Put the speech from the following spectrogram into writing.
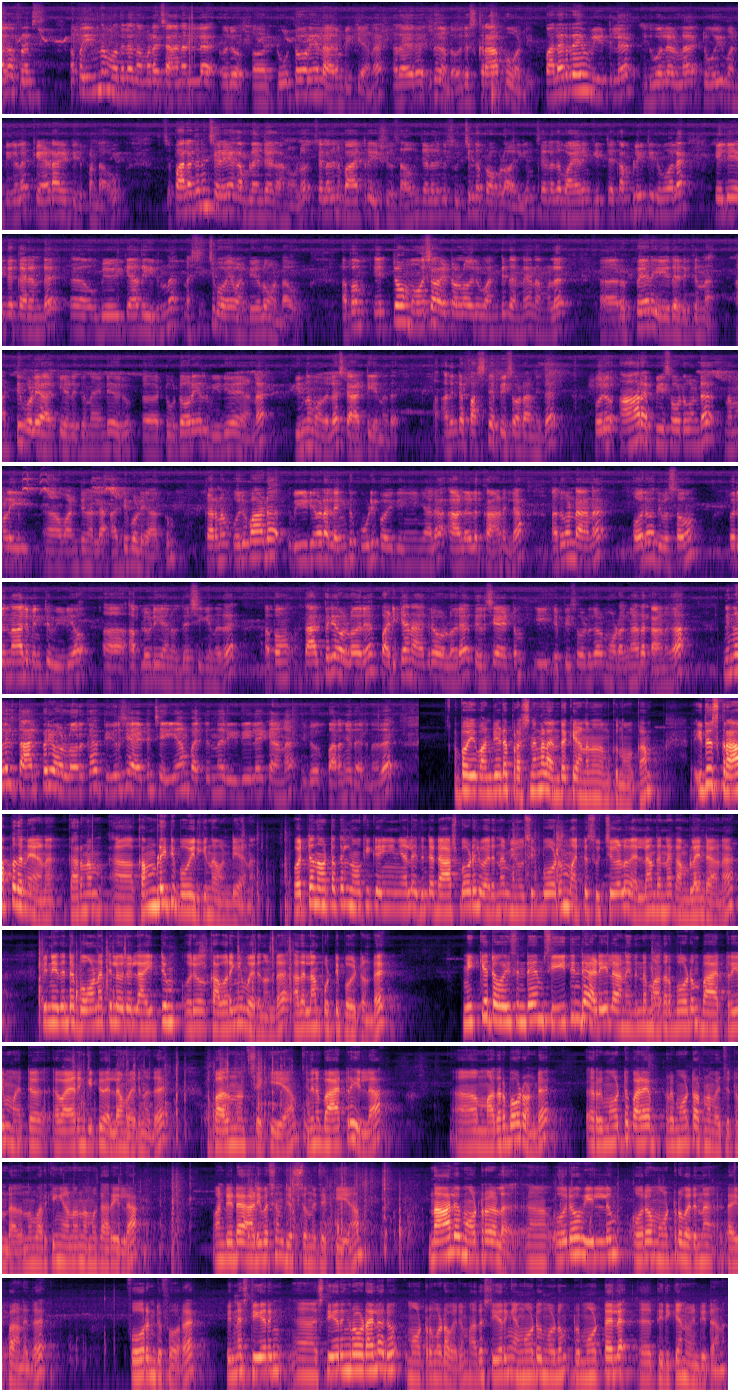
Hello friends അപ്പോൾ ഇന്ന് മുതൽ നമ്മുടെ ചാനലിൽ ഒരു ട്യൂട്ടോറിയൽ ആരംഭിക്കുകയാണ്. അതായത് ഇത് കണ്ടോ ഒരു സ്ക്രാപ്പ് വണ്ടി. പലരുടെയും വീട്ടിൽ ഇതുപോലെയുള്ള ടോയ് വണ്ടികൾ കേടായിട്ട് ഇരിപ്പുണ്ടാവും പലതിനും ചെറിയ കംപ്ലൈന്റേ കാണുള്ളൂ. ചിലതിന് ബാറ്ററി ഇഷ്യൂസ് ആവും ചിലതിന് സ്വിച്ചിന്റെ പ്രോബ്ലം ആയിരിക്കും. ചിലത് വയറിംഗ് കിറ്റ് കംപ്ലീറ്റ് ഇതുപോലെ എലിയൊക്കെ കറണ്ട് ഉപയോഗിക്കാതെ ഇരുന്ന് നശിച്ചു പോയ വണ്ടികളും ഉണ്ടാവും. അപ്പം ഏറ്റവും മോശമായിട്ടുള്ള ഒരു വണ്ടി തന്നെ നമ്മൾ റിപ്പയർ ചെയ്തെടുക്കുന്ന അടിപൊളിയാക്കി എടുക്കുന്നതിന്റെ ഒരു ട്യൂട്ടോറിയൽ വീഡിയോയാണ് ഇന്ന് മുതൽ സ്റ്റാർട്ട് ചെയ്യുന്നത്. അതിന്റെ ഫസ്റ്റ് എപ്പിസോഡാണിത് ഒരു ആറ് എപ്പിസോഡ് കൊണ്ട് നമ്മൾ ഈ വണ്ടി നല്ല അടിപൊളിയാക്കും. കാരണം ഒരുപാട് വീഡിയോയുടെ ലെങ്ത് കൂടി പോയി കഴിഞ്ഞ് കഴിഞ്ഞാൽ ആളുകൾ കാണില്ല. അതുകൊണ്ടാണ് ഓരോ ദിവസവും ഒരു നാല് മിനിറ്റ് വീഡിയോ അപ്ലോഡ് ചെയ്യാൻ ഉദ്ദേശിക്കുന്നത്. അപ്പം താല്പര്യമുള്ളവർ പഠിക്കാൻ ആഗ്രഹമുള്ളവർ തീർച്ചയായിട്ടും ഈ എപ്പിസോഡുകൾ മുടങ്ങാതെ കാണുക. നിങ്ങളിൽ താല്പര്യമുള്ളവർക്ക് തീർച്ചയായിട്ടും ചെയ്യാൻ പറ്റുന്ന രീതിയിലേക്കാണ് ഇത് പറഞ്ഞു തരുന്നത്. അപ്പോൾ ഈ വണ്ടിയുടെ പ്രശ്നങ്ങൾ എന്തൊക്കെയാണെന്ന് നമുക്ക് നോക്കാം. ഇത് സ്ക്രാപ്പ് തന്നെയാണ്. കാരണം കംപ്ലീറ്റ് പോയിരിക്കുന്ന വണ്ടിയാണ്. ഒറ്റ നോട്ടത്തിൽ നോക്കിക്കഴിഞ്ഞ് കഴിഞ്ഞാൽ ഇതിന്റെ ഡാഷ്ബോർഡിൽ വരുന്ന മ്യൂസിക് ബോർഡും മറ്റ് സ്വിച്ചുകളും എല്ലാം തന്നെ കംപ്ലൈന്റ് ആണ്. പിന്നെ ഇതിന്റെ ബോണറ്റിൽ ഒരു ലൈറ്റും ഒരു കവറിങ്ങും വരുന്നുണ്ട്. അതെല്ലാം പൊട്ടിപ്പോയിട്ടുണ്ട്. മിക്ക ടോയ്സിന്റെയും സീറ്റിന്റെ അടിയിലാണ് ഇതിന്റെ മദർ ബോർഡും ബാറ്ററിയും മറ്റ് വയറിംഗ് കിറ്റും എല്ലാം വരുന്നത്. അപ്പോൾ അതൊന്ന് ചെക്ക് ചെയ്യാം. ഇതിന് ബാറ്ററി ഇല്ല. മദർ ബോർഡുണ്ട്. റിമോട്ട് പഴയ റിമോട്ട് ഒരെണ്ണം വെച്ചിട്ടുണ്ട്. അതൊന്നും വർക്കിംഗ് ആണോ നമുക്കറിയില്ല. വണ്ടിയുടെ അടിവശം ജസ്റ്റ് ഒന്ന് ചെക്ക് ചെയ്യാം. നാല് മോട്ടറുകൾ ഓരോ വീലിലും ഓരോ മോട്ടർ വരുന്ന ടൈപ്പാണിത്. ഫോർ ഇന്റു ഫോറ് പിന്നെ സ്റ്റിയറിംഗ് സ്റ്റിയറിംഗ് റോഡിൽ ഒരു മോട്ടറും കൂടെ വരും. അത് സ്റ്റിയറിംഗ് അങ്ങോട്ടും ഇങ്ങോട്ടും റിമോട്ടിൽ തിരിക്കാൻ വേണ്ടിയിട്ടാണ്.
